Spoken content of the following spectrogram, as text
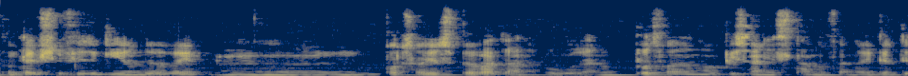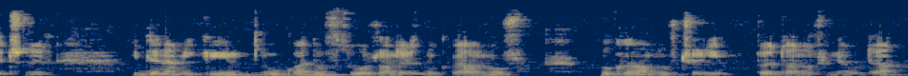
W kontekście fizyki jądrowej, mm, po co jest wprowadzane w ogóle? No, pozwala na opisanie stanów energetycznych i dynamiki układów złożonych z nukleonów, nukleonów, czyli protonów i neutronów.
